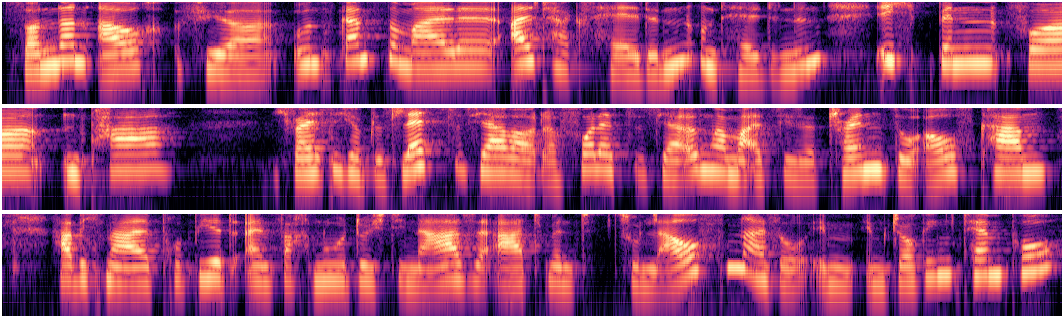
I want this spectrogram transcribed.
sondern auch für uns ganz normale Alltagsheldinnen und Heldinnen. Ich bin vor ein paar ich weiß nicht, ob das letztes Jahr war oder vorletztes Jahr, irgendwann mal, als dieser Trend so aufkam, habe ich mal probiert, einfach nur durch die Nase atmend zu laufen, also im, im Jogging-Tempo.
